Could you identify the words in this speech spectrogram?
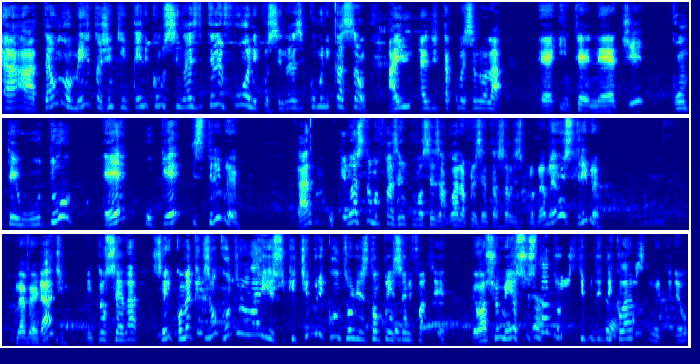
a, até o momento a gente entende como sinais de telefônico, sinais de comunicação. Aí a gente está começando a olhar é, internet, conteúdo e o que? Streamer. Tá? O que nós estamos fazendo com vocês agora na apresentação desse programa é um streamer. Não é verdade? Então, será. Como é que eles vão controlar isso? Que tipo de controle eles estão pensando em fazer? Eu acho meio assustador esse tipo de declaração, entendeu?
